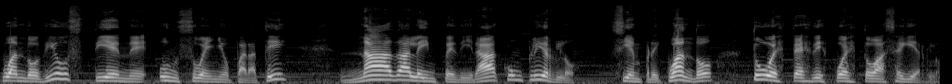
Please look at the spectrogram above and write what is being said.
Cuando Dios tiene un sueño para ti, nada le impedirá cumplirlo, siempre y cuando tú estés dispuesto a seguirlo.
